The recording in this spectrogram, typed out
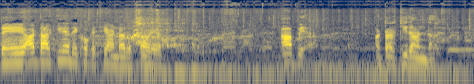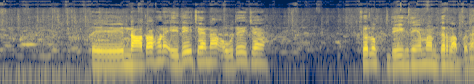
ਤੇ ਆ ਟਰਕੀ ਨੇ ਦੇਖੋ ਕਿੱਥੇ ਆਂਡਾ ਦਿੱਤਾ ਹੋਇਆ। ਆ ਪਿਆ ਆ ਟਰਕੀ ਦਾ ਆਂਡਾ ਤੇ ਨਾ ਤਾਂ ਹੁਣ ਇਹਦੇ ਚ ਹੈ, ਨਾ ਉਹਦੇ ਚ ਹੈ। ਚਲੋ, ਦੇਖਦੇ ਆ ਮੈਂ ਅੰਦਰ ਲੱਭਦਾ।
